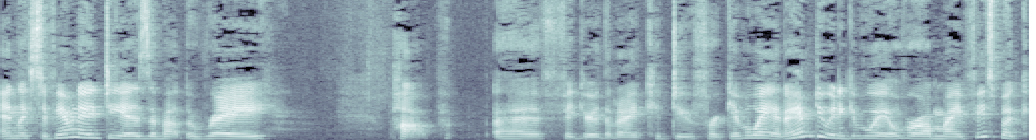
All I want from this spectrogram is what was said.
And like, so if you have any ideas about the Rey pop uh, figure that I could do for giveaway, and I am doing a giveaway over on my Facebook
